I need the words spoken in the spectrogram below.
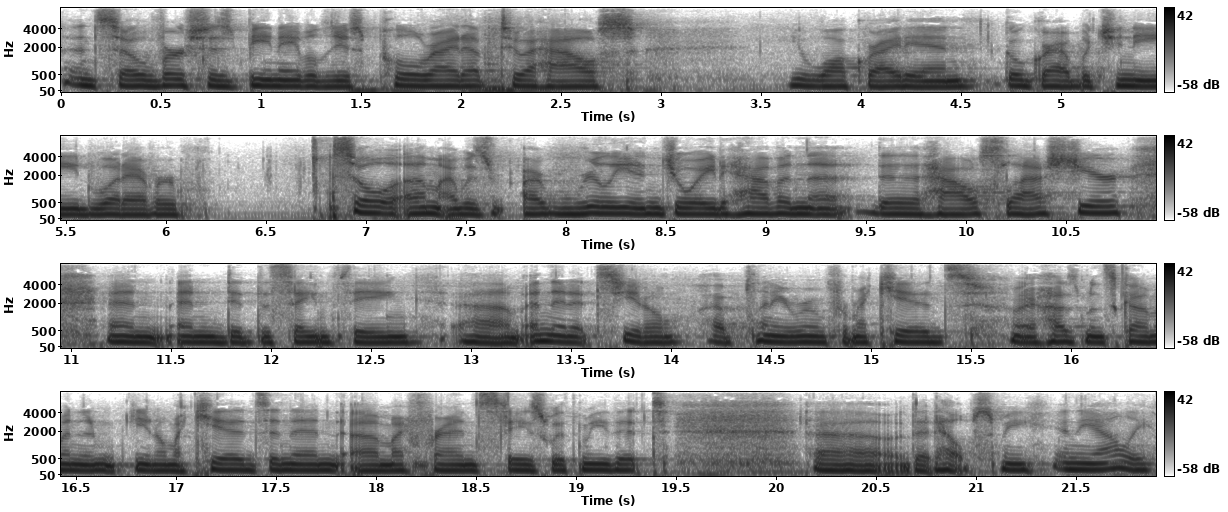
And so versus being able to just pull right up to a house you walk right in go grab what you need whatever so um, I was I really enjoyed having the the house last year and and did the same thing um, and then it's you know have plenty of room for my kids my husband's coming and you know my kids and then uh, my friend stays with me that uh, that helps me in the alley.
